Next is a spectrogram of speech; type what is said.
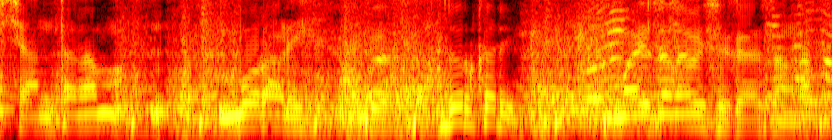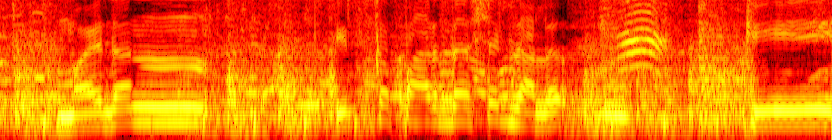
शांताराम बोराडे. बरं. दुरकरी. मैदानाविषयी काय सांगाल? मैदान इतकं पारदर्शक झालं की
